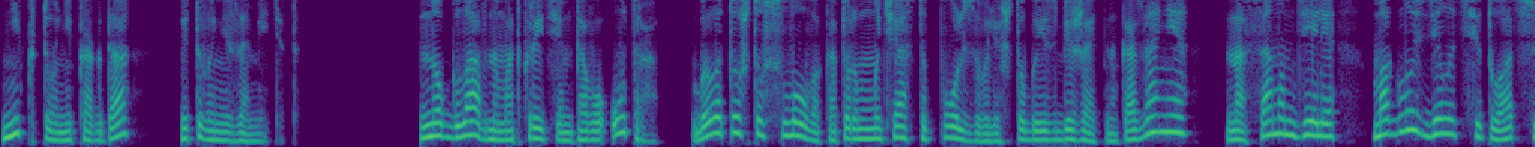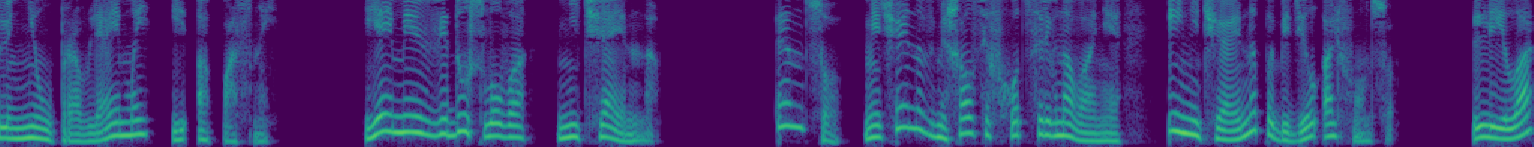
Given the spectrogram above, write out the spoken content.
никто никогда этого не заметит. Но главным открытием того утра было то, что слово, которым мы часто пользовались, чтобы избежать наказания, на самом деле могло сделать ситуацию неуправляемой и опасной. Я имею в виду слово «нечаянно». Энцо нечаянно вмешался в ход соревнования и нечаянно победил Альфонсо. Лила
